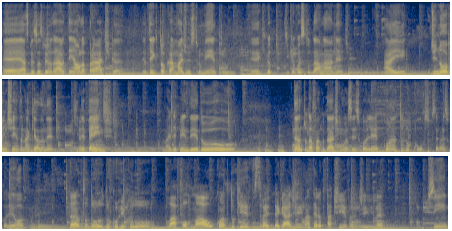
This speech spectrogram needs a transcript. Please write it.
é, as pessoas perguntam, ah, tem aula prática? Eu tenho que tocar mais de um instrumento? O que, que, eu, que que eu vou estudar lá, né? Tipo, aí, de novo, a gente entra naquela, né? Que depende. Vai depender do... Tanto da faculdade que você escolher, quanto do curso que você vai escolher, óbvio, né? Tanto do, do currículo lá formal, quanto do que você vai pegar de matéria optativa, de, né? Sim,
